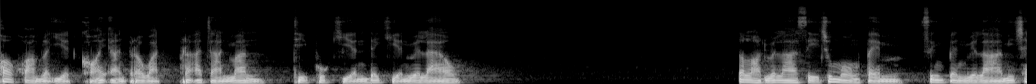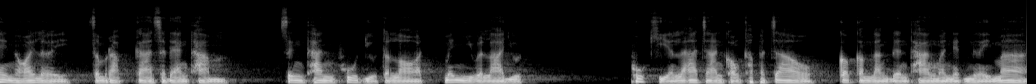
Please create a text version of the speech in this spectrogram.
ข้อความละเอียดขอให้อ่านประวัติพระอาจารย์มั่นที่ผู้เขียนได้เขียนไว้แล้ว ตลอดเวลาสี่ชั่วโมงเต็ม ซึ่งเป็นเวลามิใช่น้อยเลยสำหรับการแสดงธรรม ซึ่งท่านพูดอยู่ตลอดไม่มีเวลาหยุด ผู้เขียนและอาจารย์ของข้าพเจ้าก็กำลังเดินทางมาเหน็ดเหนื่อยมาก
